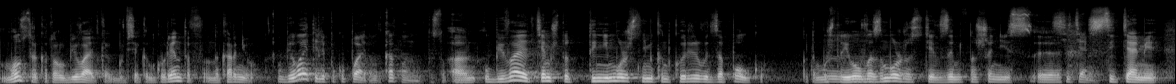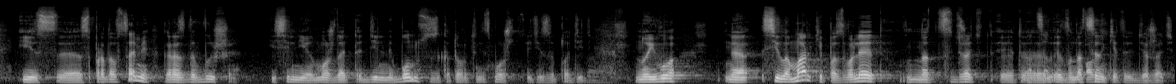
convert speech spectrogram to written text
монстр, который убивает как бы все конкурентов на корню. Убивает или покупает? Вот как он поступает? А, убивает тем, что ты не можешь с ними конкурировать за полку. Потому что его возможности взаимоотношений с, э, Сетями. с сетями и с, э, с продавцами гораздо выше и сильнее. Он может дать отдельные бонусы, за которые ты не сможешь эти заплатить. Но его сила марки позволяет на- содержать это, Наценку э, в наценке это держать.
